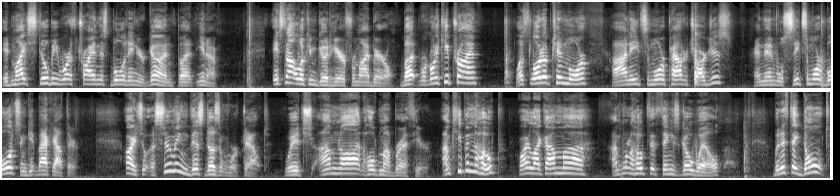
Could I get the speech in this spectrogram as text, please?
it might still be worth trying this bullet in your gun, but you know, it's not looking good here for my barrel. But we're going to keep trying. Let's load up 10 more. I need some more powder charges, and then we'll seat some more bullets and get back out there. All right, so assuming this doesn't work out, which I'm not holding my breath here. I'm keeping the hope, right? Like I'm, uh, I'm going to hope that things go well. But if they don't,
